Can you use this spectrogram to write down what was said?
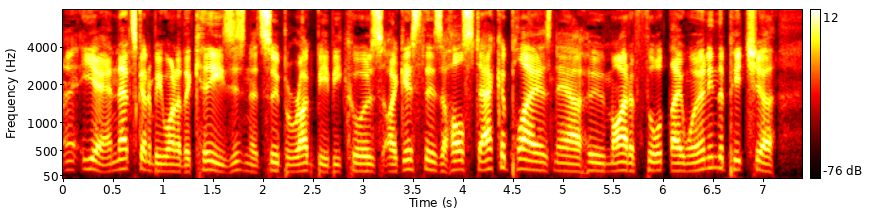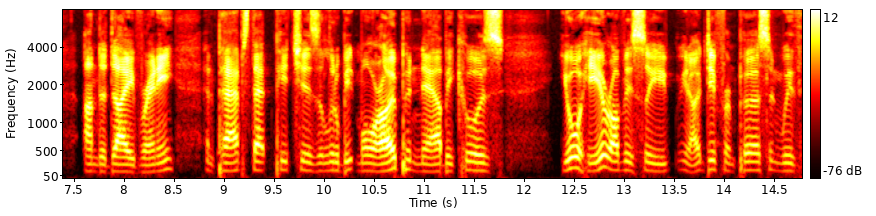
Uh, yeah, and that's going to be one of the keys, isn't it, Super Rugby? Because I guess there's a whole stack of players now who might have thought they weren't in the picture under Dave Rennie, and perhaps that picture is a little bit more open now because you're here, obviously, you know, different person with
